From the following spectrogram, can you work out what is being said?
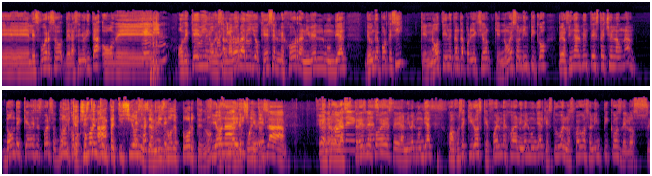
eh, el esfuerzo de la señorita o de Kevin. o de Kevin O o de Salvador otro. Vadillo, que es el mejor a nivel mundial de un deporte, sí, que no tiene tanta proyección, que no es olímpico, pero finalmente está hecho en la UNAM. ¿Dónde queda ese esfuerzo? No, y que ¿Cómo- cómo- existen ah, competiciones del mismo deporte, ¿no? Fiona Erich, que es la Fiona. dentro de las tres mejores de, a nivel mundial. Juan José Quiroz, que fue el mejor a nivel mundial, que estuvo en los Juegos Olímpicos de los,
